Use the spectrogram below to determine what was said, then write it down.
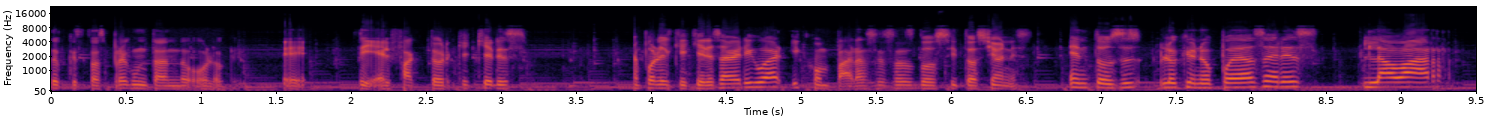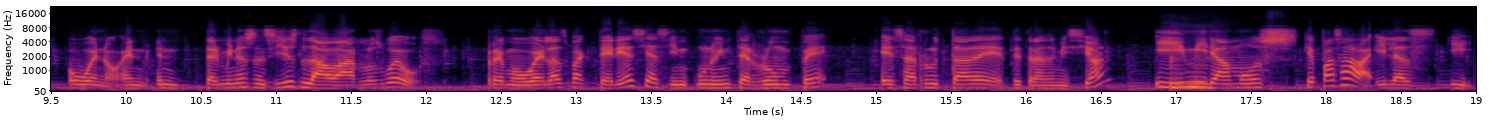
lo que estás preguntando o lo que, eh, sí, el factor que quieres por el que quieres averiguar y comparas esas dos situaciones. Entonces, lo que uno puede hacer es lavar, o bueno, en, términos sencillos, lavar los huevos, remover las bacterias y así uno interrumpe esa ruta de, transmisión y miramos qué pasaba. Y las, y,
